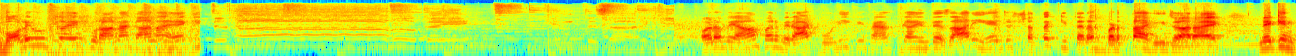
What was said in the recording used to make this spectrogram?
बॉलीवुड का एक पुराना गाना है कि और अब यहाँ पर विराट कोहली के फैंस का इंतज़ार ही है, जो शतक की तरफ़ बढ़ता ही जा रहा है। लेकिन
